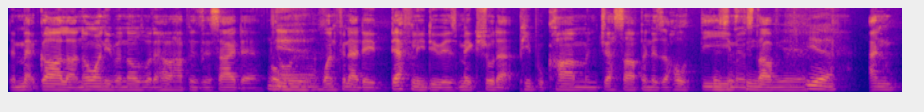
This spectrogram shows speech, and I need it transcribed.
The Met Gala, no one even knows what the hell happens inside there. But Yeah. one thing that they definitely do is make sure that people come and dress up, and there's a whole theme a and theme, stuff. yeah. Yeah, And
